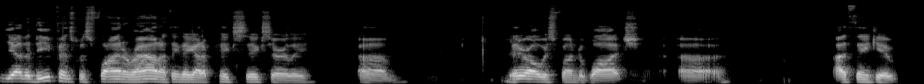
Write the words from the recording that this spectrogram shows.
yeah, the defense was flying around. I think they got a pick six early. Um, they're always fun to watch. Uh, I think it.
